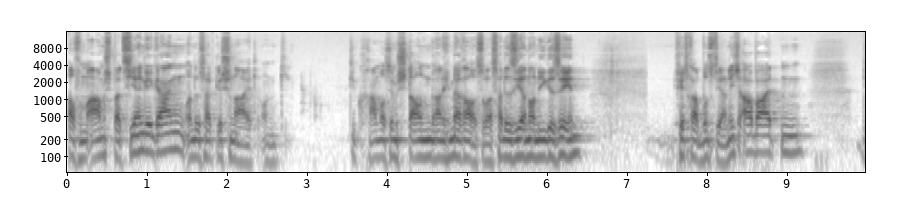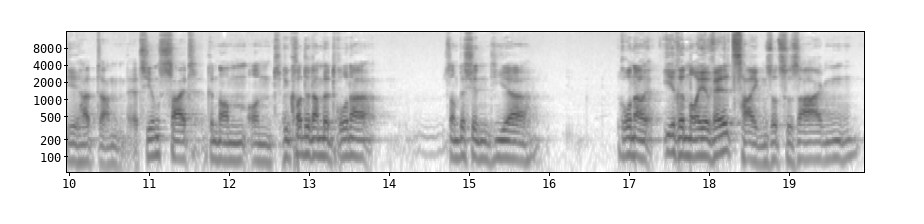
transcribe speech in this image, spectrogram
auf dem Arm spazieren gegangen und es hat geschneit. Und die kam aus dem Staunen gar nicht mehr raus. Sowas hatte sie ja noch nie gesehen. Petra musste ja nicht arbeiten. Die hat dann Erziehungszeit genommen und die konnte dann mit Rona so ein bisschen hier Rona ihre neue Welt zeigen, sozusagen.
